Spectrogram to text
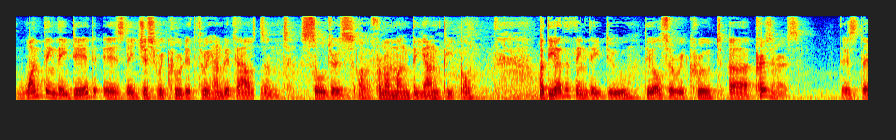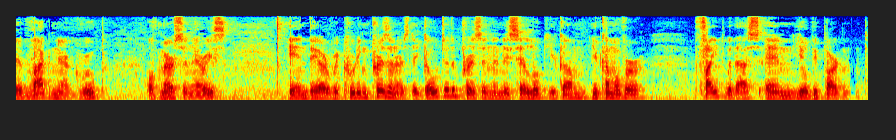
one thing they did is they just recruited 300,000 soldiers uh, from among the young people. But the other thing they do, they also recruit uh, prisoners. There's the Wagner group of mercenaries, and they are recruiting prisoners. They go to the prison and they say, "Look, you come, you come over, fight with us, and you'll be pardoned."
